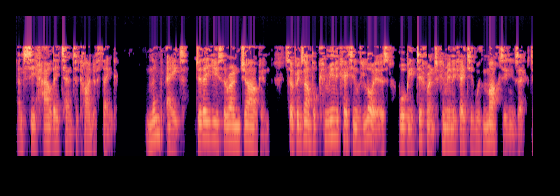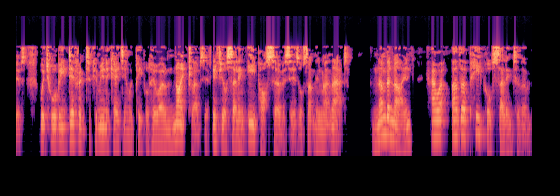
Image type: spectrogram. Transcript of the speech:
and see how they tend to kind of think. Number eight, do they use their own jargon? So, for example, communicating with lawyers will be different to communicating with marketing executives, which will be different to communicating with people who own nightclubs if, if you're selling EPOS services or something like that. Number nine, how are other people selling to them?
